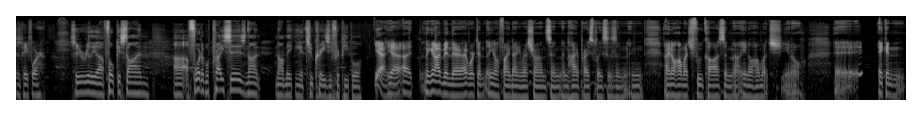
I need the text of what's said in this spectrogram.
and pay for. so you're really uh, focused on uh, affordable prices, not not making it too crazy for people. Yeah, yeah. I, again, I've been there. I've worked in you know fine dining restaurants and, and high price places, and, and I know how much food costs, and uh, you know how much you know uh, it can.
